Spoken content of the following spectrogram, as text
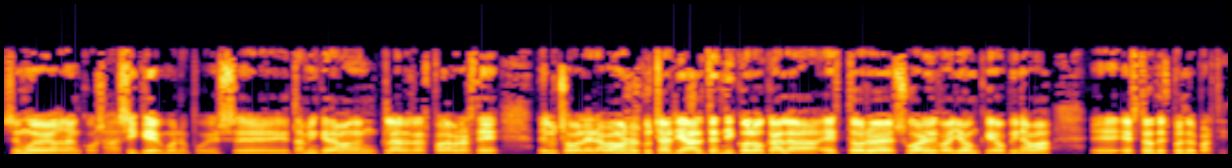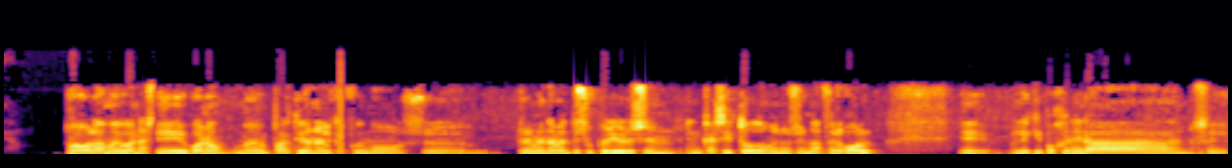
se mueve gran cosa. Así que, bueno, pues eh, también quedaban claras las palabras de, de, Lucho Valera. Vamos a escuchar ya al técnico local, a Héctor eh, Suárez Bayón, que opinaba eh, esto después del partido. Hola, muy buenas. Eh, bueno, un partido en el que fuimos eh, tremendamente superiores en, en, casi todo, menos en hacer gol. Eh, el equipo genera, no sé,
